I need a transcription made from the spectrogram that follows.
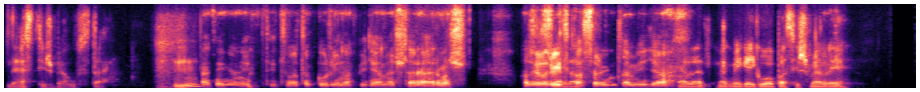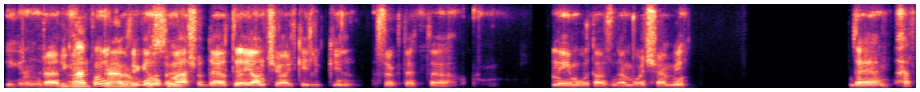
De ezt is behúzták. Mm-hmm. Hát igen, itt, itt volt a Kurinak ugye a Mester 3-as. Azért az ritka szerintem így a... Mellett, meg még egy gólpassz is mellé. Igen, rá, igen hát mondjuk az igen, az a másod, de a Jancsi, hogy kiszöktette ki Némót, az nem volt semmi. De hát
